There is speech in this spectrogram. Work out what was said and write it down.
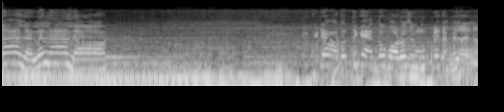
লা লা লা লা লা। মাথার থেকে এত বড় যে মুখটাই দেখা যায় না।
